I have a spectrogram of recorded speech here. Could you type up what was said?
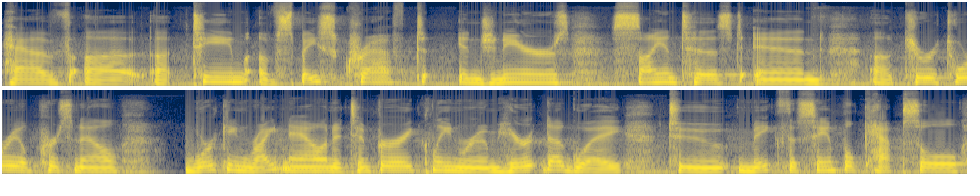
have a, a team of spacecraft engineers, scientists, and uh, curatorial personnel working right now in a temporary clean room here at Dugway to make the sample capsule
